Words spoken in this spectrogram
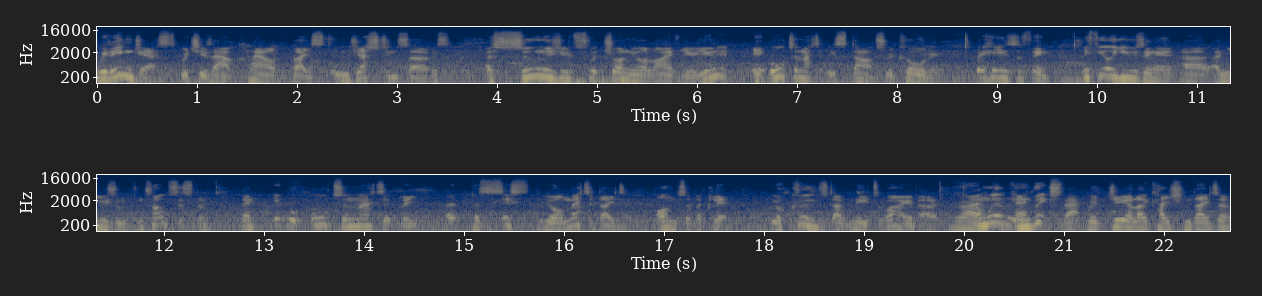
with Ingest, which is our cloud-based ingestion service, as soon as you switch on your LiveU unit, it automatically starts recording. But here's the thing: if you're using a, a, a newsroom control system, then it will automatically uh, persist your metadata onto the clip. Your crews don't need to worry about it, Right, and we'll okay. enrich that with geolocation data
